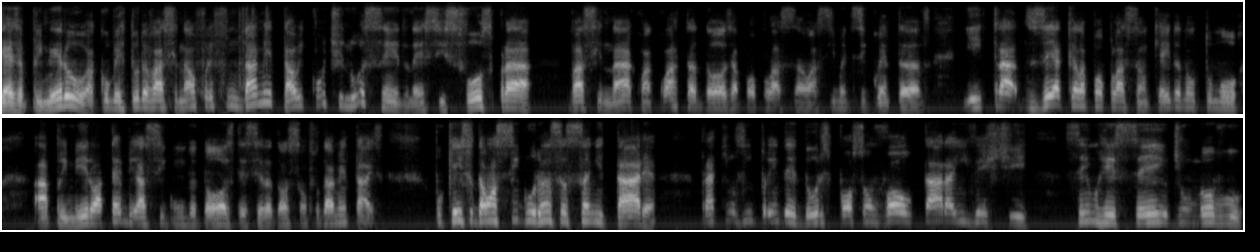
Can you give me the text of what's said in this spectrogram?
Kézia, primeiro, a cobertura vacinal foi fundamental e continua sendo, né? Esse esforço para vacinar com a quarta dose a população acima de 50 anos e trazer aquela população que ainda não tomou a primeira ou até a segunda dose, terceira dose, são fundamentais. Porque isso dá uma segurança sanitária para que os empreendedores possam voltar a investir sem o receio de um novo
